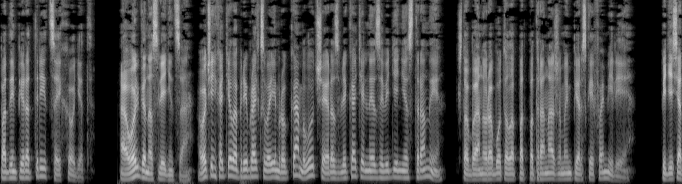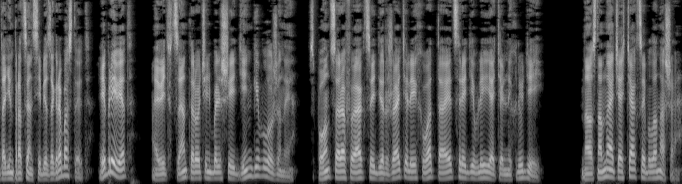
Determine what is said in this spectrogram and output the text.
под императрицей ходят. А Ольга, наследница, очень хотела прибрать к своим рукам лучшее развлекательное заведение страны, чтобы оно работало под патронажем имперской фамилии. 51% себе загробастают. И привет. А ведь в центр очень большие деньги вложены. Спонсоров и акций держателей хватает среди влиятельных людей. Но основная часть акций была наша.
